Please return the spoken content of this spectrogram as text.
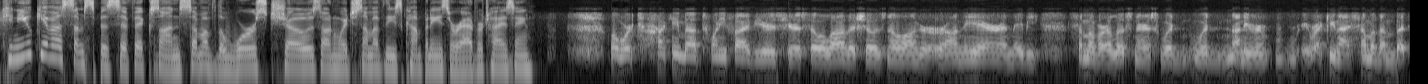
Can you give us some specifics on some of the worst shows on which some of these companies are advertising? Well, we're talking about 25 years here, so a lot of the shows no longer are on the air, and maybe some of our listeners would would not even recognize some of them. But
